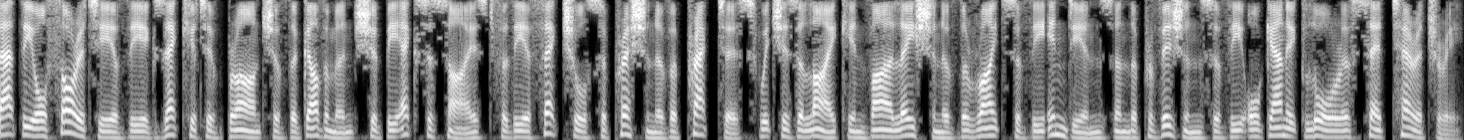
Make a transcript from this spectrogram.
that the authority of the executive branch of the government should be exercised for the effectual suppression of a practice which is alike in violation of the rights of the Indians and the provisions of the organic law of said territory.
